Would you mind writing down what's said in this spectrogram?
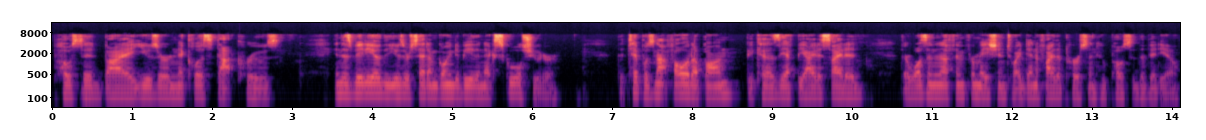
posted by user nicholas.cruz. In this video, the user said, I'm going to be the next school shooter. The tip was not followed up on because the FBI decided there wasn't enough information to identify the person who posted the video.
